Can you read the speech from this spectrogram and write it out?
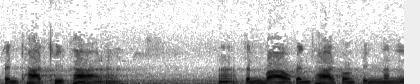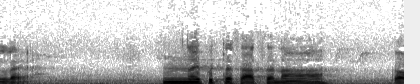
เป็นธาตุขี้ข้านะเป็นบ่าวเป็นธาตุของสิ่งนั่นแหละ ในพุทธศาสนาก็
